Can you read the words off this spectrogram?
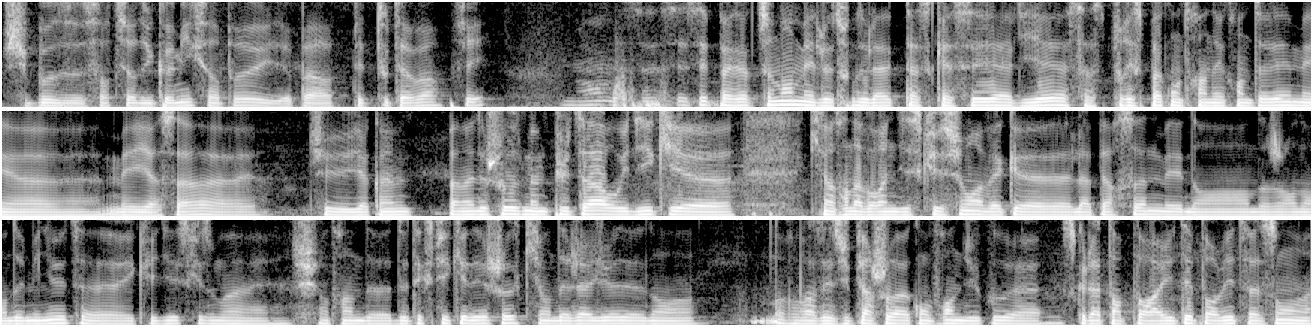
je suppose, sortir du comics un peu. Il n'a pas peut-être tout avoir, si. Non, c'est- pas exactement, mais le truc de la tasse cassée alliée, ça se brise pas contre un écran de télé, mais euh, mais il y a ça. euh, tu- Il y a quand même pas mal de choses, même plus tard, où il dit qu'il euh, est en train d'avoir une discussion avec euh, la personne, mais dans, dans, genre dans deux minutes, euh, et qu'il dit Excuse-moi, mais je suis en train de, de t'expliquer des choses qui ont déjà lieu dans. Enfin, c'est super chaud à comprendre du coup, euh, parce que la temporalité pour lui, de toute façon, euh,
